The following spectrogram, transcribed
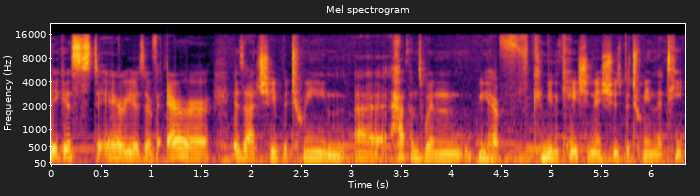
biggest areas of error is actually between, uh, happens when you have communication issues between the team.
